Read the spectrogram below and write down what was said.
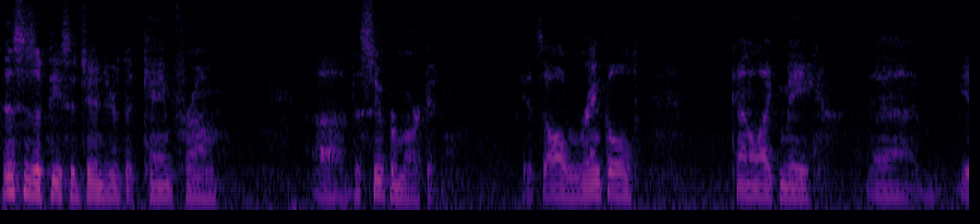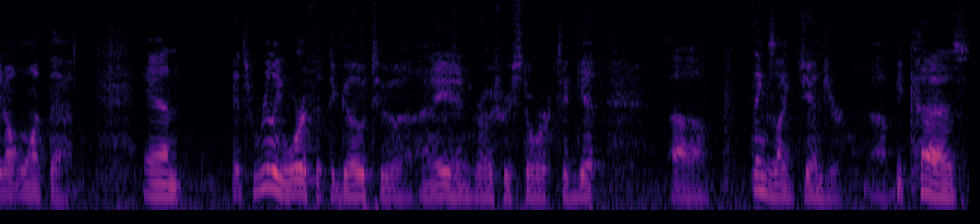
This is a piece of ginger that came from uh, the supermarket. It's all wrinkled, kind of like me. Uh, you don't want that. And it's really worth it to go to a, an Asian grocery store to get uh, things like ginger uh, because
